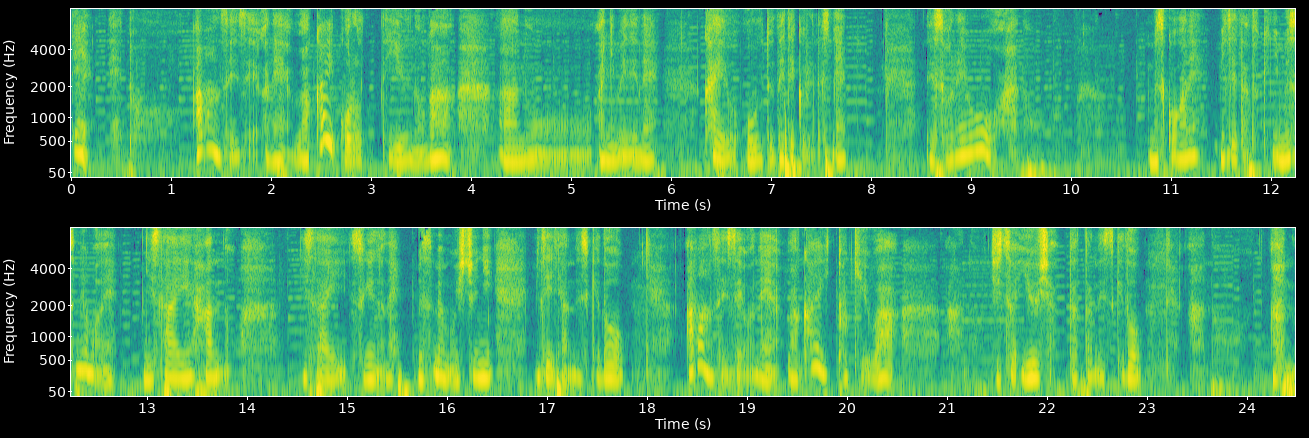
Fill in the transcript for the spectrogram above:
で、えっと、アワン先生がね若い頃っていうのがあのアニメでね回を追うと出てくるんですね。でそれをあ息子がね見てた時に娘もね2歳半の2歳過ぎのね娘も一緒に見ていたんですけどアバン先生はね若い時はあの実は勇者だったんですけどあのあの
